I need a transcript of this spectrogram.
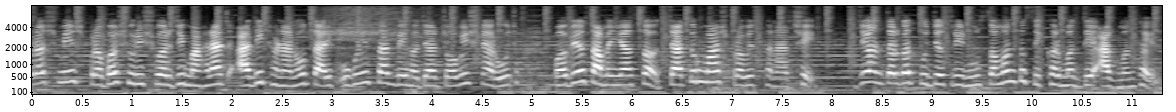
પ્રશ્મેશ પ્રભશુરીશ્વરજી મહારાજ આદિ ઠણાનો તારીખ ઓગણીસ સાત બે હજાર ચોવીસના રોજ ભવ્ય સામૈયા સ ચાતુર્માસ પ્રવેશ થનાર છે, જે અંતર્ગત પૂજ્યશ્રીનું સમંત શિખર મધ્યે આગમન થયેલ.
